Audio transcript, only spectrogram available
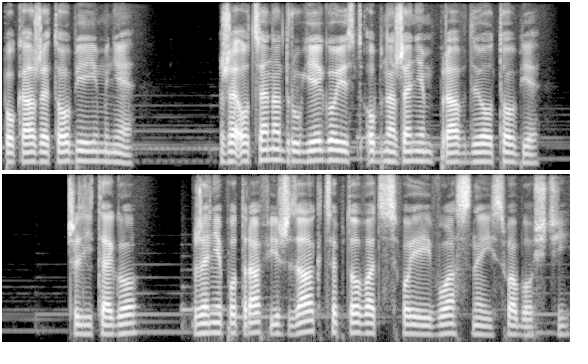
pokaże Tobie i mnie, że ocena drugiego jest obnażeniem prawdy o Tobie, czyli tego, że nie potrafisz zaakceptować swojej własnej słabości.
